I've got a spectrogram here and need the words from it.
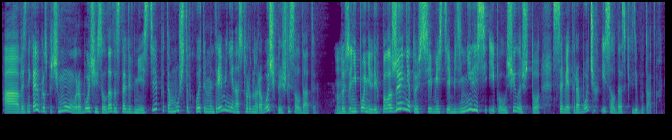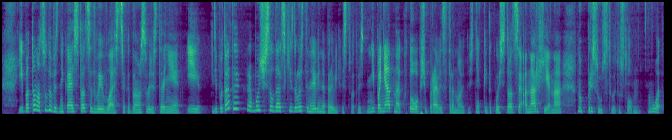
А возникает вопрос, почему рабочие и солдаты стали вместе? Потому что в какой-то момент времени на сторону рабочих перешли солдаты. Ну, то есть они поняли их положение, то есть все вместе объединились, и получилось, что Совет рабочих и солдатских депутатов. И потом отсюда возникает ситуация двоевластия, когда у нас вроде в стране и депутаты рабочие, солдатские, с другой стороны, временное правительство. То есть непонятно, кто вообще правит страной. То есть некая такая ситуация анархии, она ну, присутствует условно. Вот.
